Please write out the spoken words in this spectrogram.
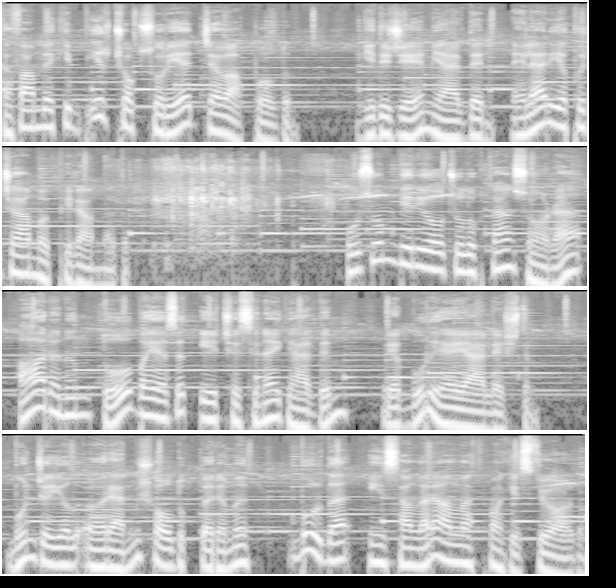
kafamdaki birçok soruya cevap buldum. Gideceğim yerde neler yapacağımı planladım. Uzun bir yolculuktan sonra Ağrı'nın Doğu Bayazıt ilçesine geldim ve buraya yerleştim. Bunca yıl öğrenmiş olduklarımı burada insanlara anlatmak istiyordum.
